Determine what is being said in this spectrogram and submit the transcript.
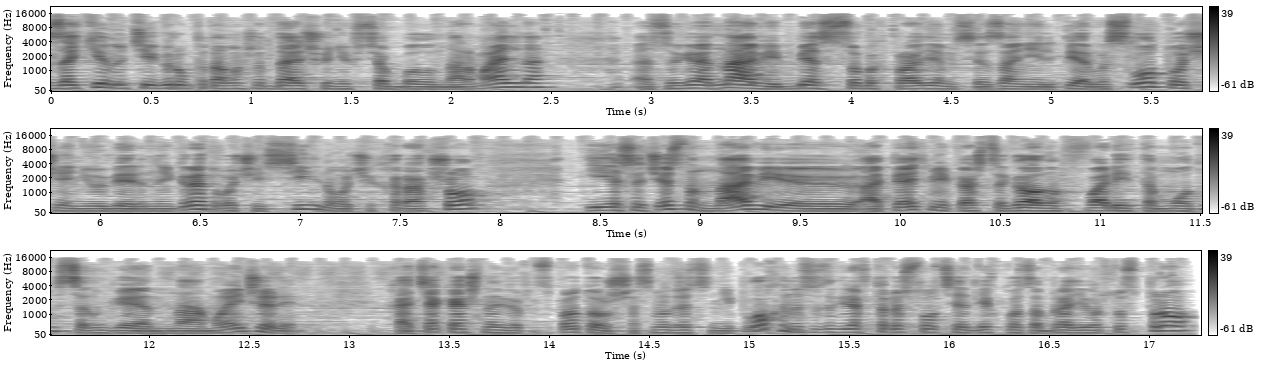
закинуть игру, потому что дальше у них все было нормально. Э, собственно говоря, Нави без особых проблем себе заняли первый слот, очень они уверенно играют, очень сильно, очень хорошо. И, если честно, Нави э, опять, мне кажется, главным фаворитом от СНГ на мейджоре. Хотя, конечно, Virtus.pro тоже сейчас смотрится неплохо, но, собственно говоря, второй слот себе легко забрали Virtus.pro.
